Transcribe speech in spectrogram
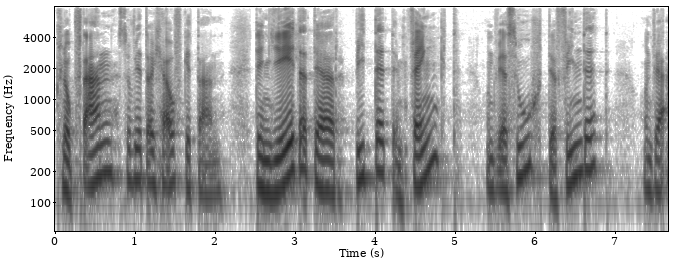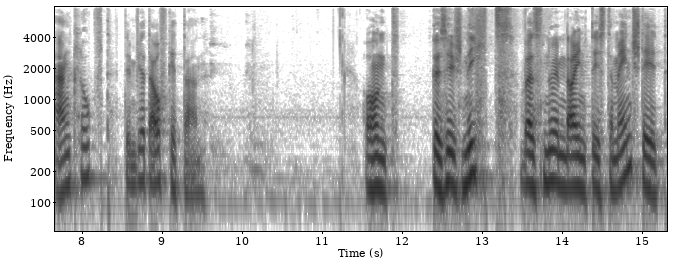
Klopft an, so wird euch aufgetan. Denn jeder, der bittet, empfängt, und wer sucht, der findet, und wer anklopft, dem wird aufgetan. Und das ist nichts, was nur im Neuen Testament steht.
